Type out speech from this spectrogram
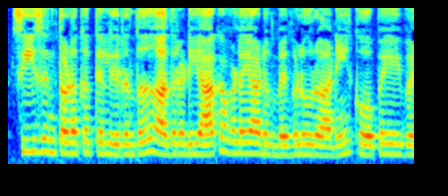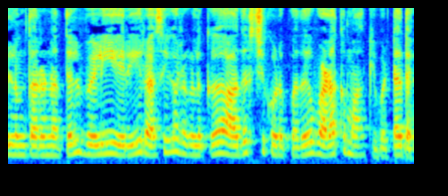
சீசன் தொடக்கத்தில் இருந்து அதிரடியாக விளையாடும் பெங்களூரு அணி கோப்பையை வெல்லும் தருணத்தில் வெளியேறி ரசிகர்களுக்கு அதிர்ச்சி கொடுப்பது வழக்கமாகிவிட்டது.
